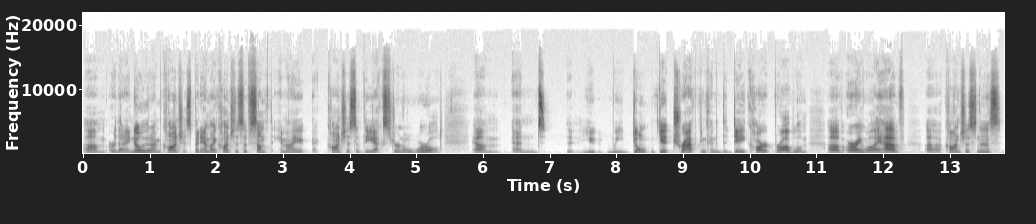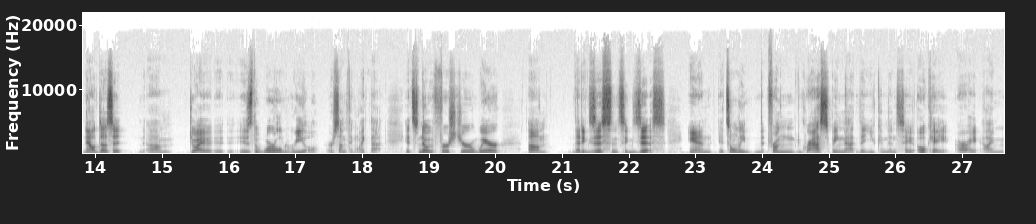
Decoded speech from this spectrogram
um, or that I know that I'm conscious, but am I conscious of something? Am I conscious of the external world? Um, and you, we don't get trapped in kind of the Descartes problem of, all right, well, I have uh, consciousness. Now, does it? Um, do I? Is the world real or something like that? It's no. First, you're aware um, that existence exists and it's only from grasping that that you can then say okay all right i'm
